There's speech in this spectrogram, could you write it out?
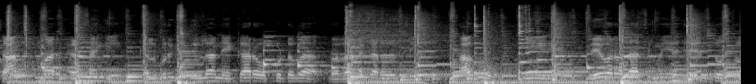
ಶಾಂತಕುಮಾರ್ ಕಳಸಂಗಿ ಕಲಬುರಗಿ ಜಿಲ್ಲಾ ನೇಕಾರ ಒಕ್ಕೂಟದ ಪ್ರಧಾನ ಕಾರ್ಯದರ್ಶಿ ಹಾಗೂ ಈ ದೇವರ ದಾಸಿಮಯ್ಯ ಕಾರ್ಯದರ್ಶಿ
